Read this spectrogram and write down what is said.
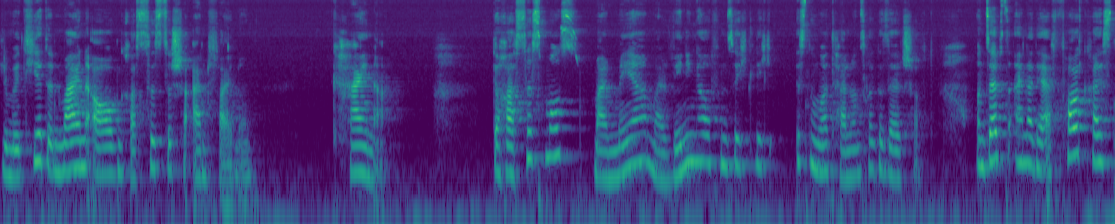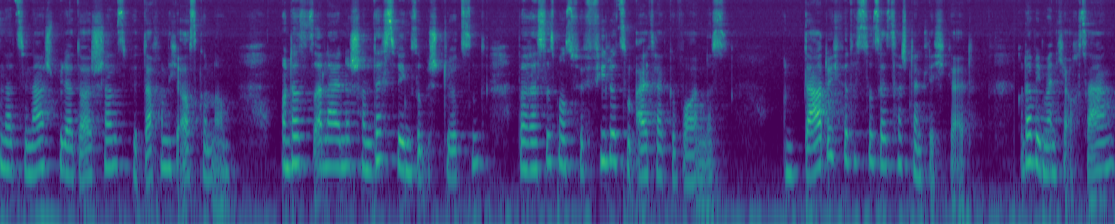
limitiert in meinen Augen rassistische Anfeindung. Keiner. Doch Rassismus, mal mehr, mal weniger offensichtlich, ist nun mal Teil unserer Gesellschaft. Und selbst einer der erfolgreichsten Nationalspieler Deutschlands wird davon nicht ausgenommen. Und das ist alleine schon deswegen so bestürzend, weil Rassismus für viele zum Alltag geworden ist. Und dadurch wird es zur Selbstverständlichkeit. Oder wie manche auch sagen,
